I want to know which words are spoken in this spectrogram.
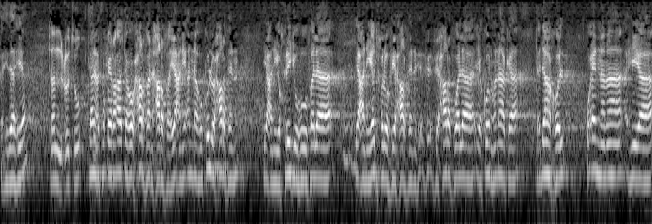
فإذا هي تنعت. تنعت قراءته حرفا حرفا يعني أنه كل حرف يعني يخرجه فلا يعني يدخل في حرف في حرف ولا يكون هناك تداخل وإنما هي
